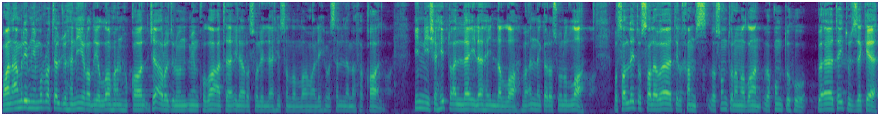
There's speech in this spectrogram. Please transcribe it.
وعن عمرو بن مرة الجهني رضي الله عنه قال جاء رجل من قضاعة إلى رسول الله صلى الله عليه وسلم فقال إني شهدت أن لا إله إلا الله وأنك رسول الله وصليت الصلوات الخمس وصمت رمضان وقمته وآتيت الزكاة.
